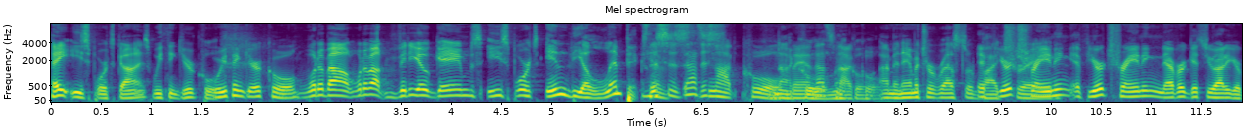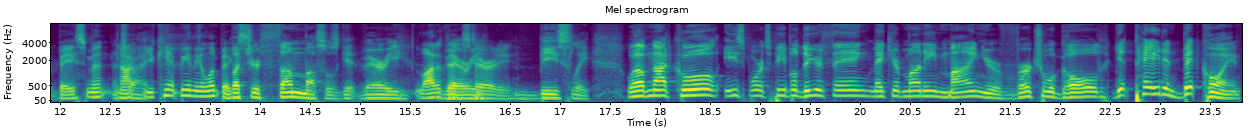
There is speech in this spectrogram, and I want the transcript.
Hey, esports guys, we think you're cool. we think you're cool. What about what about video games, esports in the Olympics? this is that's this- not cool, not man. cool. That's not cool. I'm an amateur wrestler by If your trade, training, if your training never gets you out of your basement, not right. you can't be in the Olympics. but your thumb muscles get very A lot of very dexterity. beastly. Well, not cool. Esports people, do your thing, make your money, mine your virtual gold, get paid in Bitcoin.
